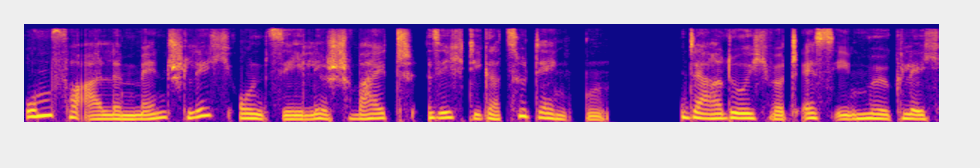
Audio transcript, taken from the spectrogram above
um vor allem menschlich und seelisch weitsichtiger zu denken Dadurch wird es ihm möglich,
